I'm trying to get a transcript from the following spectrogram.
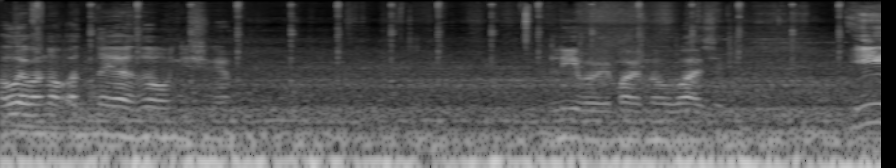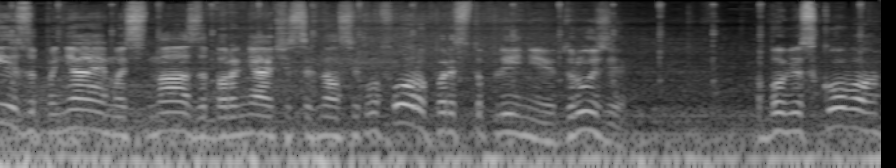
Але воно одне зовнішнє. Ліве маю на увазі. І зупиняємось на забороняючий сигнал світлофору перед стоп-лінією. Друзі, обов'язково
